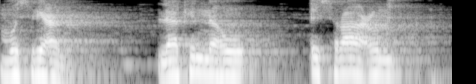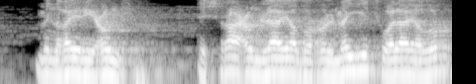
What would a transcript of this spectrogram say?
مسرعا لكنه إسراع من غير عنف. إسراع لا يضر الميت ولا يضر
